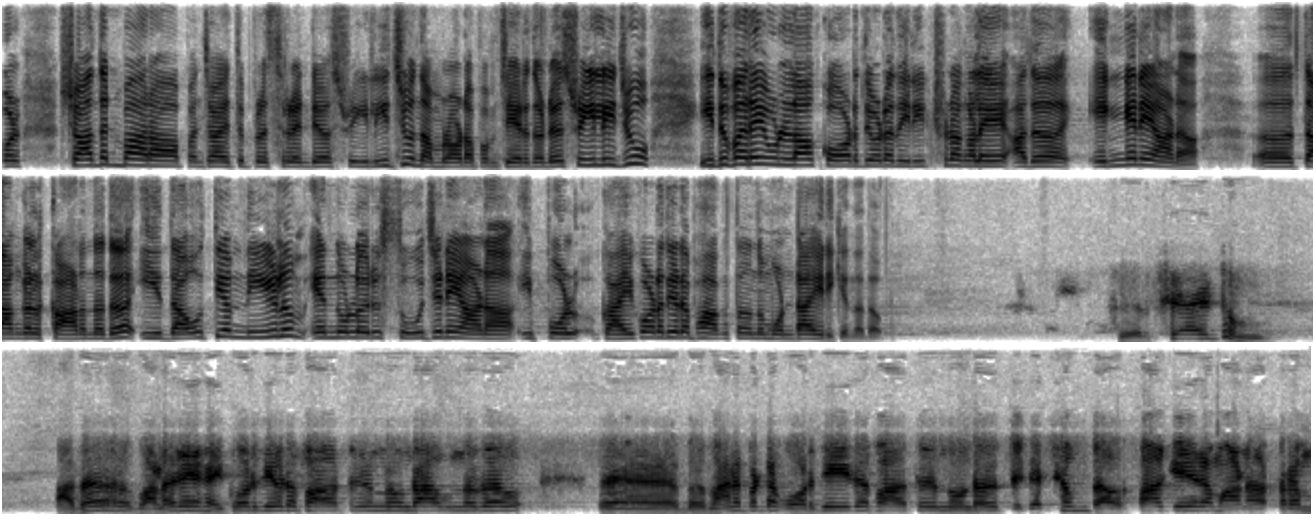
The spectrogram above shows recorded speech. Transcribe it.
ഇപ്പോൾ ശാന്തൻപാറ പഞ്ചായത്ത് പ്രസിഡന്റ് ശ്രീ ലിജു നമ്മളോടൊപ്പം ചേരുന്നുണ്ട്. ശ്രീ ലിജു ഇതുവരെയുള്ള കോടതിയുടെ നിരീക്ഷണങ്ങളെ അത് എങ്ങനെയാണ് താങ്കൾ കാണുന്നത്? ഈ ദൗത്യം നീളും എന്നുള്ളൊരു സൂചനയാണ് ഇപ്പോൾ ഹൈക്കോടതിയുടെ ഭാഗത്തു നിന്നും ഉണ്ടായിരിക്കുന്നത്. തീർച്ചയായിട്ടും. അത് വളരെ ഹൈക്കോടതിയുടെ ഭാഗത്തു നിന്നുണ്ടാകുന്നത് ബഹുമാനപ്പെട്ട കോടതിയുടെ ഭാഗത്ത് നിന്നുകൊണ്ട് തികച്ചും ദൗർഭാഗ്യകരമാണ് അത്തരം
